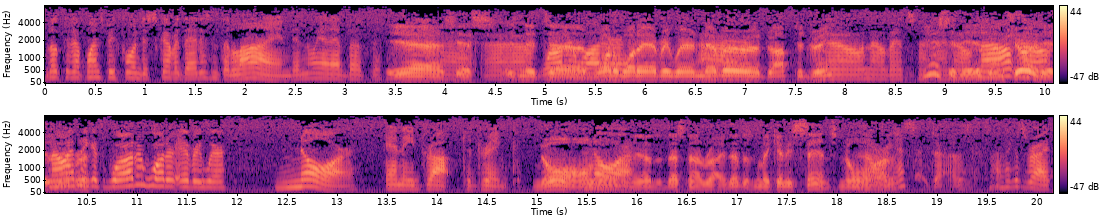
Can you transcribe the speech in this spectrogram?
looked it up once before and discovered that isn't the line, didn't we? That, the, the, Yes, Uh, yes. uh, Isn't it water, uh, water. water, water everywhere, never a drop to drink? No, no, that's not. Yes, it is. No, I'm sure no, it is. No, I think it's water, water everywhere, nor any drop to drink. No, no, Nor. honey, that, that's not right. That doesn't make any sense. Nor. Nor, yes, it does. I think it's right.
